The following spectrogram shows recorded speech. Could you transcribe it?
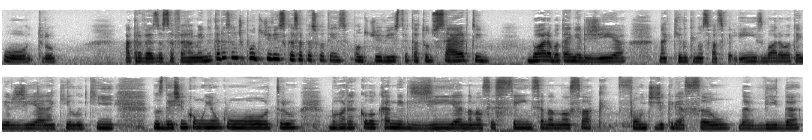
o outro através dessa ferramenta. Interessante o ponto de vista que essa pessoa tem esse ponto de vista e tá tudo certo e bora botar energia naquilo que nos faz feliz, bora botar energia naquilo que nos deixa em comunhão com o outro, bora colocar energia na nossa essência, na nossa fonte de criação da vida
